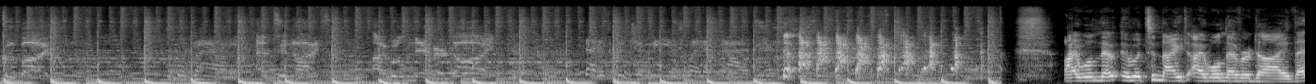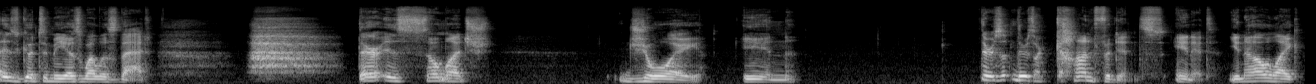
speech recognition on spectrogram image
Goodbye. Goodbye. And tonight, I will never die. That is good to me as well as that. I will never tonight. I will never die. That is good to me as well as that. There is so much joy in. There's there's a confidence in it, you know, like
